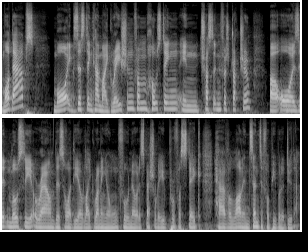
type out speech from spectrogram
More dapps? More existing kind of migration from hosting in trusted infrastructure? Uh, or is it mostly around this whole idea of like running your own full node especially proof of stake have a lot of incentive for people to do that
